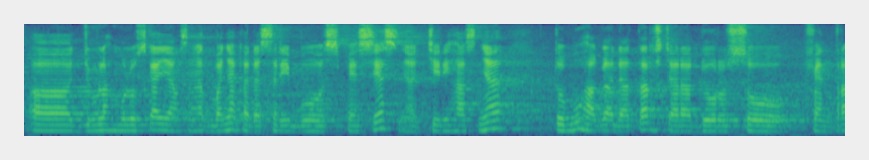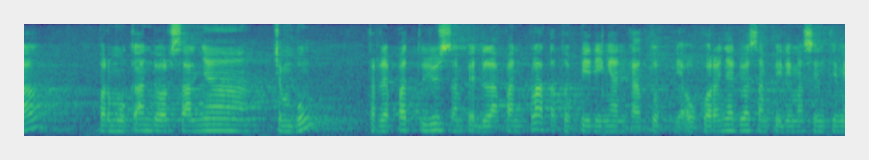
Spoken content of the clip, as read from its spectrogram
e, jumlah moluska yang sangat banyak ada 1000 spesies. Ya, ciri khasnya tubuh agak datar secara dorso-ventral, permukaan dorsalnya cembung, terdapat 7 sampai 8 plat atau piringan katup. Ya ukurannya 2 sampai 5 cm.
